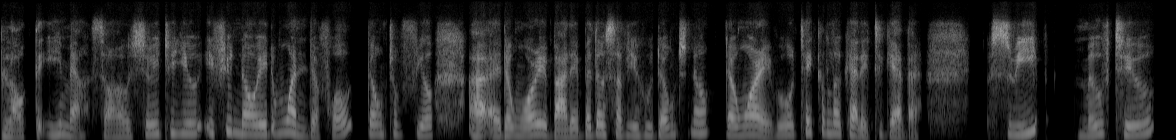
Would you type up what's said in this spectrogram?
block the email. So I will show it to you. If you know it, wonderful. Don't feel, uh, don't worry about it. But those of you who don't know, don't worry. We will take a look at it together. Sweep, move to,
